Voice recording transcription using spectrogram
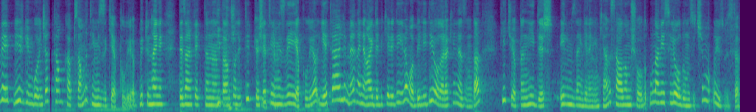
ve bir gün boyunca tam kapsamlı temizlik yapılıyor. Bütün hani köşe. tuvalet dip köşe temizliği yapılıyor. Yeterli mi? Hani ayda bir kere değil ama belediye olarak en azından hiç yoktan iyidir. Elimizden gelen imkanı sağlamış olduk. Buna vesile olduğumuz için mutluyuz biz de.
